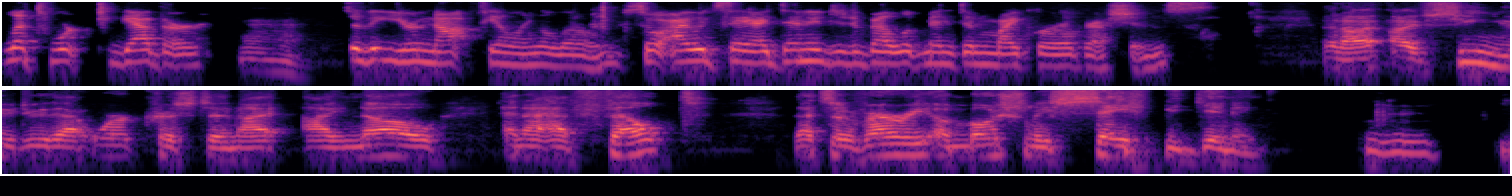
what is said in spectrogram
let's work together mm. so that you're not feeling alone so i would say identity development and microaggressions and I, i've seen you do that work krista i i know and I have felt that's a very emotionally safe beginning. Mm-hmm.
